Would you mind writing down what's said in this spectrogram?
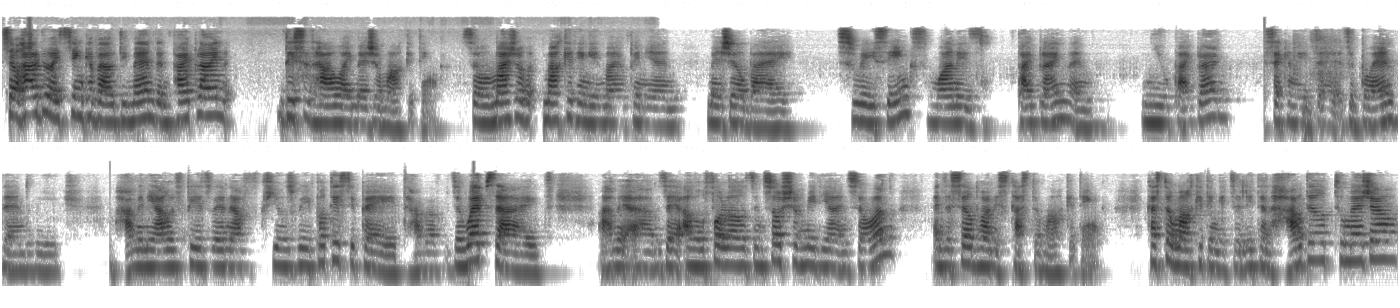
So how do I think about demand and pipeline? This is how I measure marketing. So measure marketing, in my opinion, measure by three things. One is pipeline and new pipeline. Secondly, the, the brand and we how many RFPs and RFQs we participate, how the website, um, um, the, our followers in social media, and so on. And the third one is customer marketing. Customer marketing is a little harder to measure,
